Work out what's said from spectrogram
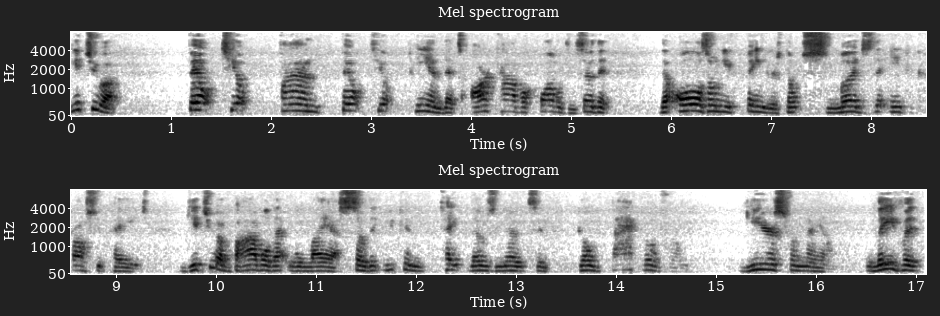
Get you a felt tip, fine felt tip pen that's archival quality so that the oils on your fingers don't smudge the ink across your page. Get you a Bible that will last so that you can take those notes and go back over them years from now. Leave it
